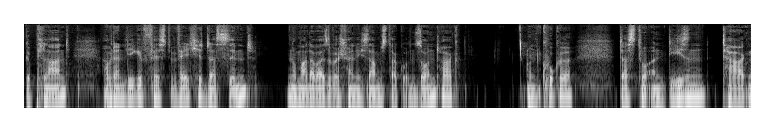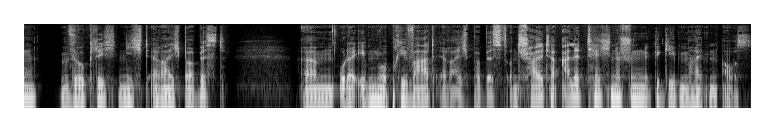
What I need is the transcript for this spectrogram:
geplant, aber dann lege fest, welche das sind normalerweise wahrscheinlich Samstag und Sonntag und gucke, dass du an diesen Tagen wirklich nicht erreichbar bist ähm, oder eben nur privat erreichbar bist und schalte alle technischen Gegebenheiten aus.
